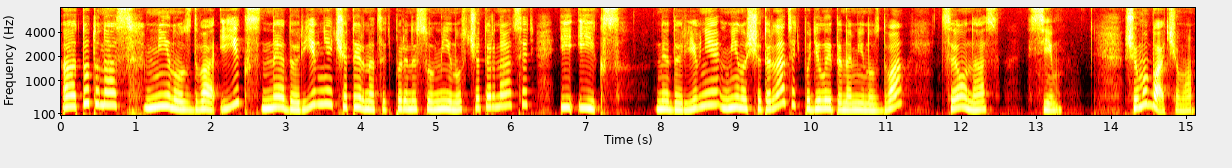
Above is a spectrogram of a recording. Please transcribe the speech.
А тут у нас мінус 2х не дорівнює 14 перенесу мінус 14, і х не дорівнює мінус 14 поділити на мінус 2 це у нас 7. Що ми бачимо?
